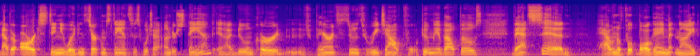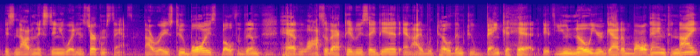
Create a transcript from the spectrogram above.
Now, there are extenuating circumstances, which I understand, and I do encourage parents and students to reach out for, to me about those. That said, having a football game at night is not an extenuating circumstance. I raised two boys. Both of them had lots of activities they did, and I would tell them to bank ahead. If you know you got a ball game tonight,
